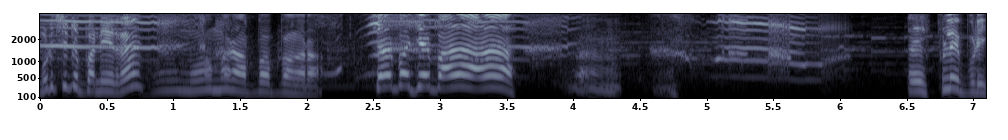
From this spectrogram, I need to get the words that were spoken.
முடிச்சிட்டு பண்ணிடுறேன். மோமரம் அப்பா அப்பாங்கிறான். சரிப்பா சரிப்பா அழாத அழாத. ஏய் பிள்ளை இப்படி.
